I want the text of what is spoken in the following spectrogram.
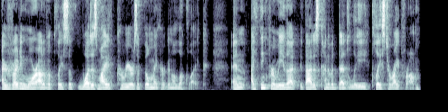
I was writing more out of a place of what is my career as a filmmaker going to look like? And I think for me that that is kind of a deadly place to write from.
